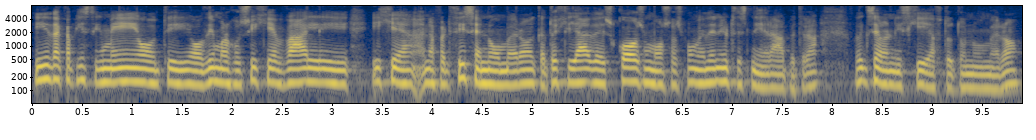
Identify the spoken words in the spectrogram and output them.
είδα κάποια στιγμή ότι ο Δήμαρχος είχε βάλει είχε αναφερθεί σε νούμερο 100.000 κόσμος ας πούμε δεν ήρθε στην Ιεράπετρα δεν ξέρω αν ισχύει αυτό το νούμερο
